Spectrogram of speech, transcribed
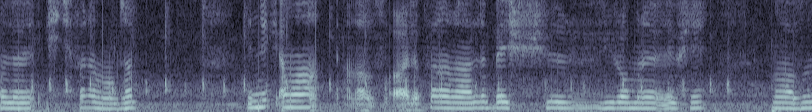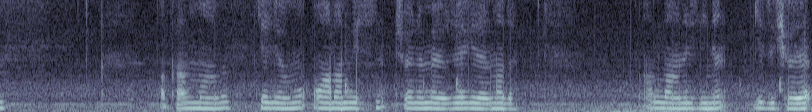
Öyle işçi falan alacağım. Günlük ama aylık falan herhalde 500 euro mu öyle bir şey lazım. Bakalım abi geliyor mu? O adam gitsin. Şöyle mevzuya girelim hadi. Allah'ın izniyle girdik şöyle.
